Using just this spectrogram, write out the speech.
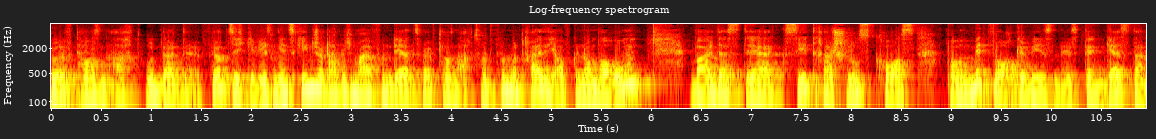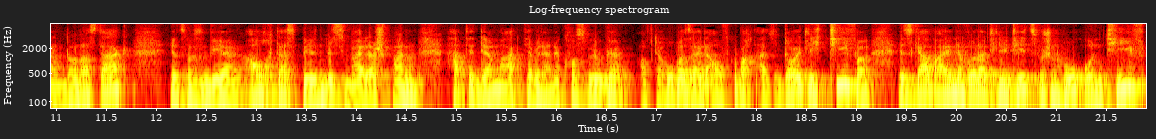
12.840 gewesen. Den Screenshot habe ich mal von der 12.835 aufgenommen. Warum? Weil das der Xetra-Schlusskurs vom Mittwoch gewesen ist. Denn gestern am Donnerstag, jetzt müssen wir auch das Bild ein bisschen weiter spannen, hatte der Markt ja mit einer Kurslücke auf der Oberseite aufgemacht, also deutlich tiefer. Es gab eine Volatilität zwischen Hoch und Tief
